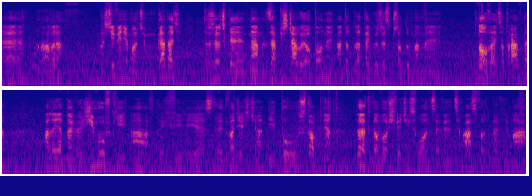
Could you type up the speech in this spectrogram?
E, No dobra, właściwie nie ma o czym gadać. troszeczkę nam zapiszczały opony, a to dlatego, że z przodu mamy nowe, co prawda, ale jednak zimówki, a w tej chwili jest 20,5 stopnia. Dodatkowo świeci słońce, więc asfalt pewnie ma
